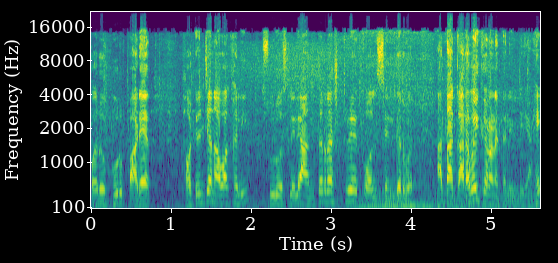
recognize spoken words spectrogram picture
परहूर पाड्यात हॉटेलच्या नावाखाली सुरू असलेल्या आंतरराष्ट्रीय कॉल सेंटरवर आता कारवाई करण्यात आलेली आहे.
